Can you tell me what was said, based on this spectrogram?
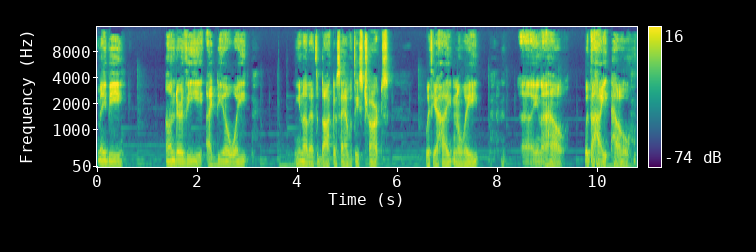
may be under the ideal weight, you know, that the doctors have with these charts with your height and weight, uh, you know, how with the height, how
